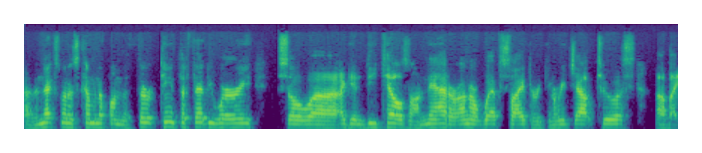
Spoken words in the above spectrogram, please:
Uh, the next one is coming up on the 13th of February. So uh, again, details on that are on our website, or you can reach out to us uh, by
